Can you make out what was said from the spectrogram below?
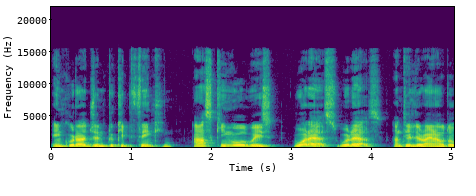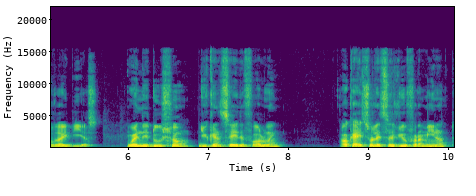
encourage them to keep thinking, asking always, what else, what else, until they run out of ideas. When they do so, you can say the following Okay, so let's review for a minute.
